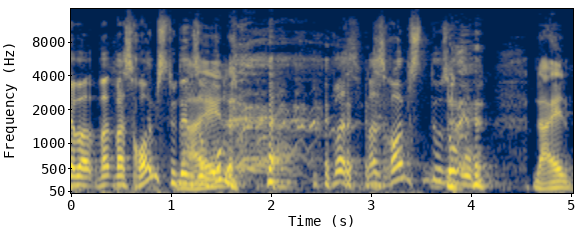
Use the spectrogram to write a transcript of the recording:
aber wa- was räumst du denn Nein. so rum? Was, was räumst denn du so rum? Nein,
